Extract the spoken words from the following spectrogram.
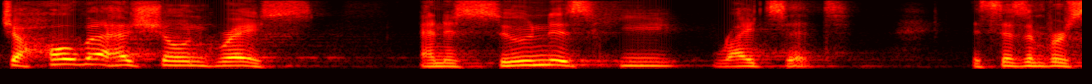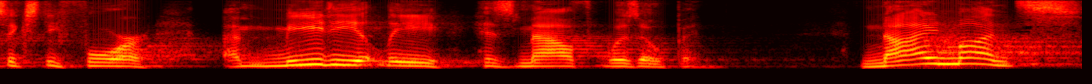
Jehovah has shown grace. And as soon as he writes it, it says in verse 64 immediately his mouth was open. Nine months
